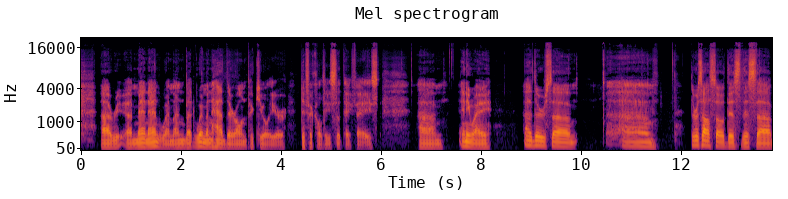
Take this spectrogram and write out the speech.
uh, re, uh, men and women, but women had their own peculiar difficulties that they faced. Um, anyway, uh, there's um, um, there was also this this. Uh,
